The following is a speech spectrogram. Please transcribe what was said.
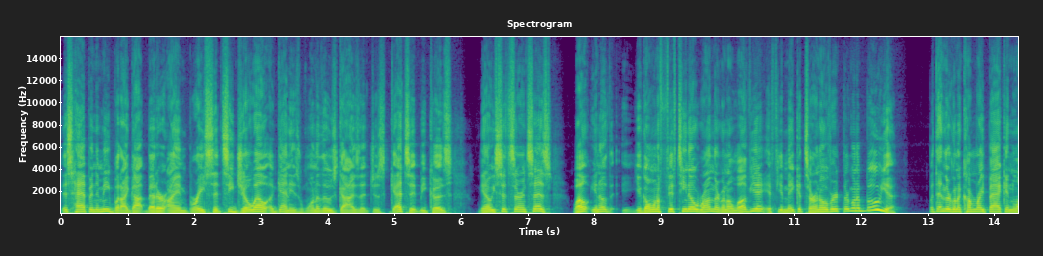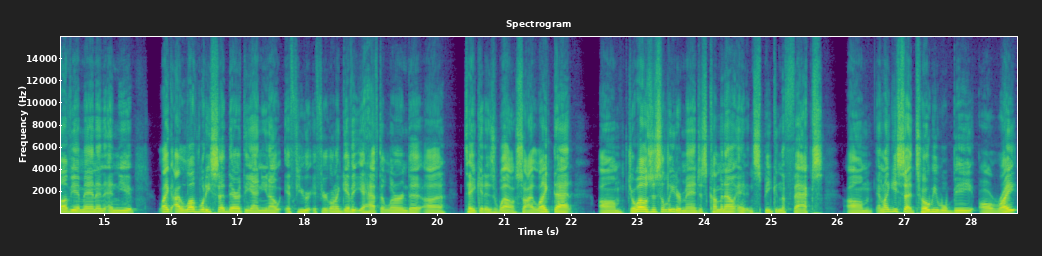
This happened to me, but I got better. I embrace it. See, Joel again is one of those guys that just gets it because you know he sits there and says, "Well, you know, you go on a 15-0 run, they're gonna love you. If you make a turnover, they're gonna boo you, but then they're gonna come right back and love you, man. And and you like I love what he said there at the end. You know, if you if you're going to give it, you have to learn to uh, take it as well. So I like that. Um, Joel's just a leader, man, just coming out and, and speaking the facts. Um, and like you said, Toby will be all right.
